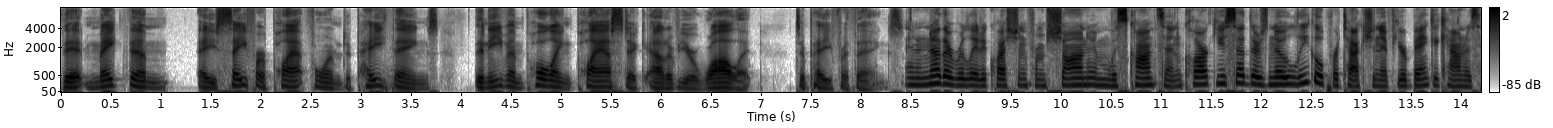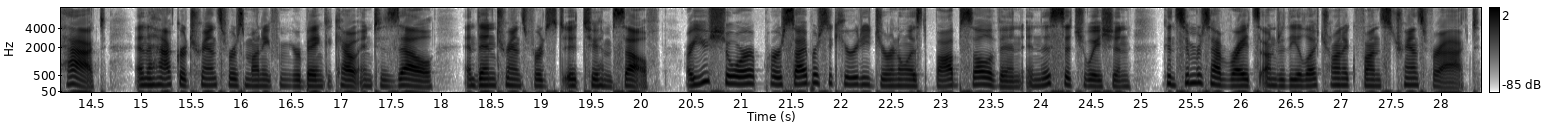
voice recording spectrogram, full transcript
that make them a safer platform to pay things than even pulling plastic out of your wallet to pay for things. And another related question from Sean in Wisconsin. Clark, you said there's no legal protection if your bank account is hacked and the hacker transfers money from your bank account into Zelle and then transfers it to himself. Are you sure, per cybersecurity journalist Bob Sullivan, in this situation, consumers have rights under the Electronic Funds Transfer Act?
